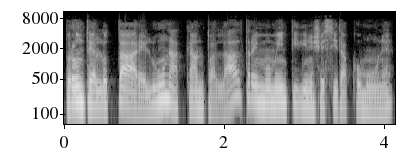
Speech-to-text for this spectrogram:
pronte a lottare l'una accanto all'altra in momenti di necessità comune,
